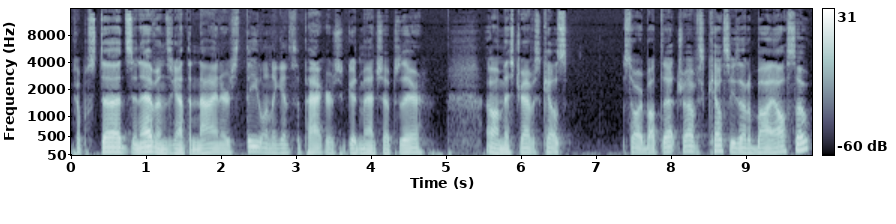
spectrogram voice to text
a couple studs, and Evans got the Niners. Thielen against the Packers, good matchups there. Oh, I missed Travis Kelce. Sorry about that. Travis Kelce's on a bye also.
